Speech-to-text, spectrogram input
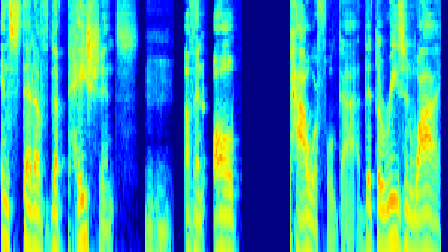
instead of the patience hmm of an all powerful God. That the reason why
